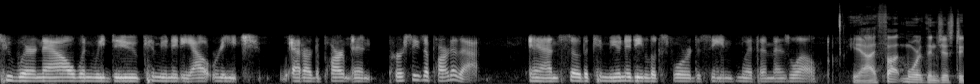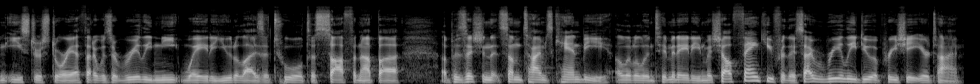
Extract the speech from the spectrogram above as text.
to where now when we do community outreach at our department, Percy's a part of that. and so the community looks forward to seeing with him as well. Yeah, I thought more than just an Easter story. I thought it was a really neat way to utilize a tool to soften up a, a position that sometimes can be a little intimidating. Michelle, thank you for this. I really do appreciate your time.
